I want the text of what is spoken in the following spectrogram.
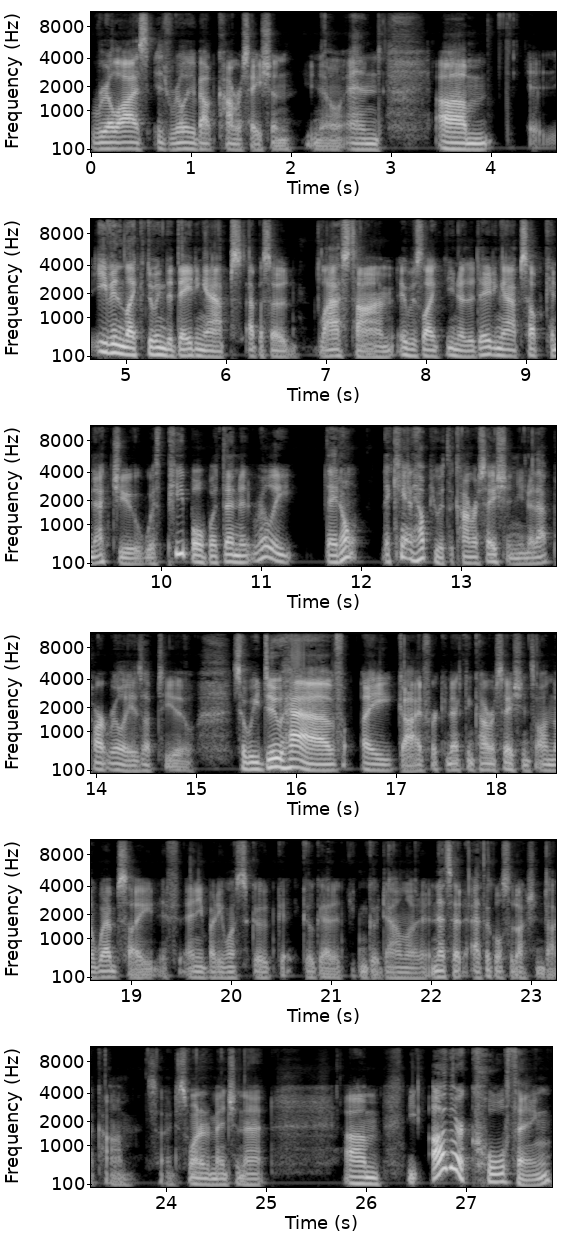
realized is really about conversation, you know, and um, even like doing the dating apps episode last time, it was like, you know, the dating apps help connect you with people, but then it really, they don't they can't help you with the conversation. You know, that part really is up to you. So we do have a guide for connecting conversations on the website. If anybody wants to go get, go get it, you can go download it. And that's at ethicalseduction.com. So I just wanted to mention that. Um, the other cool thing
